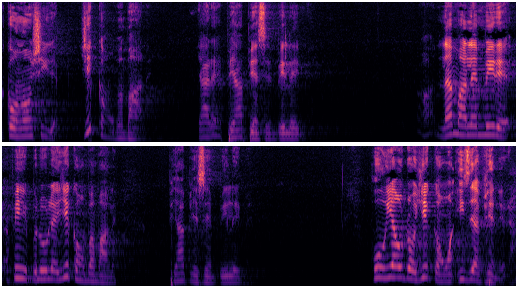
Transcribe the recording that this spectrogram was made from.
အကုန်လုံးရှိတယ်ရစ်ကောင်ဘက်မှာလဲရတယ်ဘုရားပြင်ဆင်ပေးလိမ့်မယ်လမ်းမှာလဲမေးတယ်အဖေဘယ်လိုလဲရစ်ကောင်ဘက်မှာလဲဘုရားပြင်ဆင်ပေးလိမ့်မယ်ဟိုရောက်တော့ရစ်ကောင်ကဣဇက်ဖြစ်နေတာ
